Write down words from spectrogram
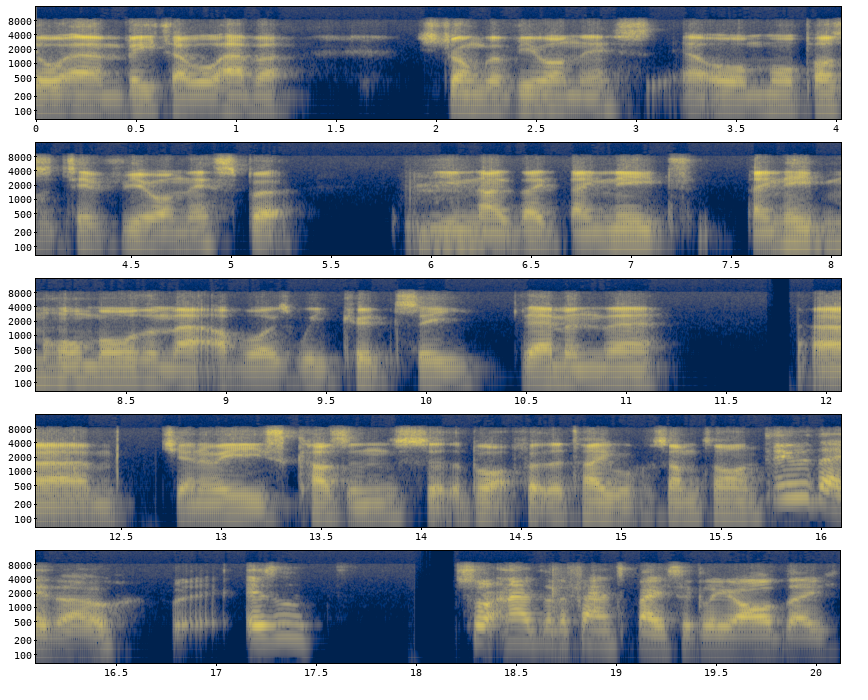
um, Vito will have a stronger view on this or more positive view on this. But you know, they, they need they need more more than that. Otherwise, we could see them and their um, Genoese cousins at the bottom of the table for some time. Do they though? Isn't sorting out the defence basically all they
